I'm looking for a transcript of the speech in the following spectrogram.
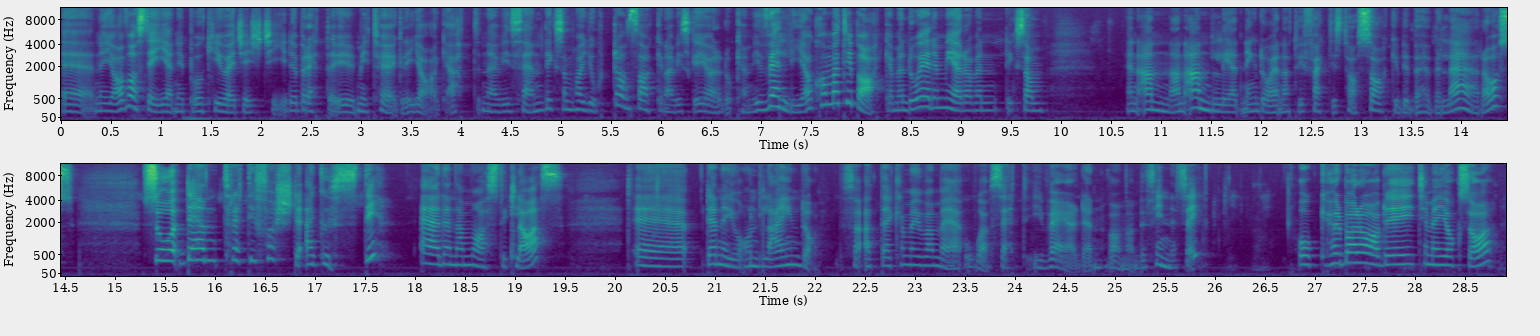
eh, när jag var hos dig Jenny på QHHT, det berättar ju mitt högre jag att när vi sen liksom har gjort de sakerna vi ska göra då kan vi välja att komma tillbaka men då är det mer av en liksom en annan anledning då än att vi faktiskt har saker vi behöver lära oss. Så den 31 augusti är denna masterclass. Eh, den är ju online då, så att där kan man ju vara med oavsett i världen var man befinner sig. Och hör bara av dig till mig också eh,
